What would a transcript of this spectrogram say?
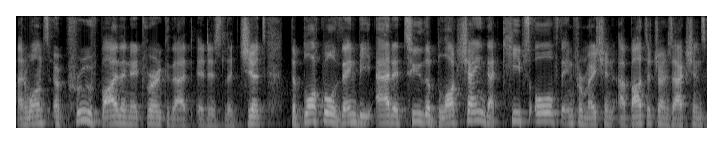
and once approved by the network that it is is legit. The block will then be added to the blockchain that keeps all of the information about the transactions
